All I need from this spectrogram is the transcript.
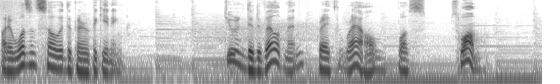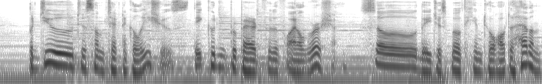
but it wasn't so at the very beginning. During the development, Wraith Realm was Swamp. But due to some technical issues, they couldn't prepare it for the final version, so they just moved him to Autohaven.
